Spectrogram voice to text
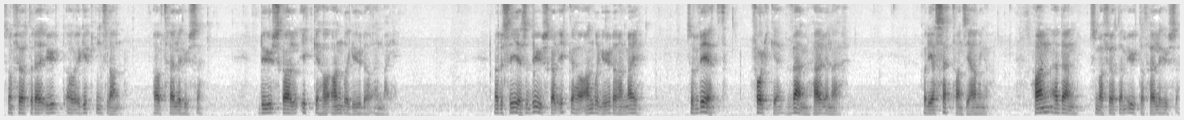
som førte deg ut av Egyptens land, av trellehuset. Du skal ikke ha andre guder enn meg. Når det sies 'du skal ikke ha andre guder enn meg', så vet folket hvem Herren er, for de har sett hans gjerninger. Han er den som har ført dem ut av trellehuset,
